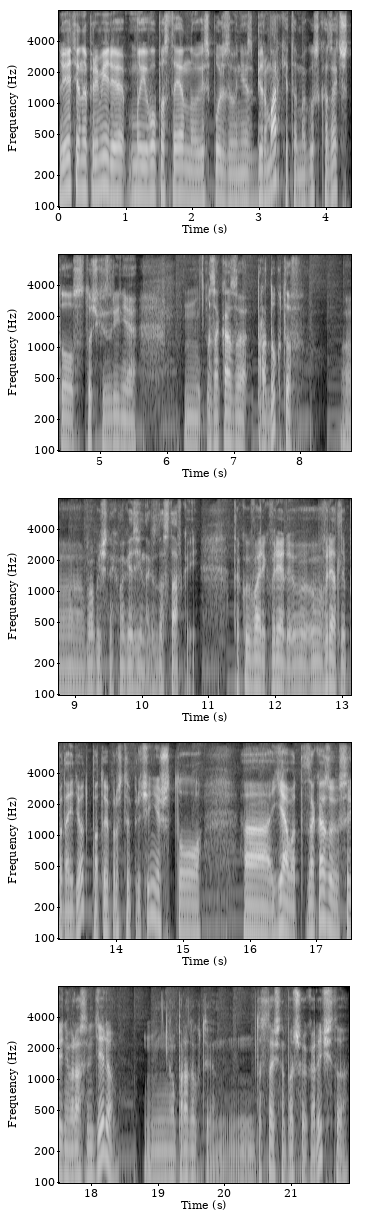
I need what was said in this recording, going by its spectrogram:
Ну, я тебе на примере моего постоянного использования Сбермаркета могу сказать, что с точки зрения заказа продуктов э, в обычных магазинах с доставкой, такой варик вряд ли, вряд ли подойдет по той простой причине, что э, я вот заказываю в среднем раз в неделю продукты, достаточно большое количество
